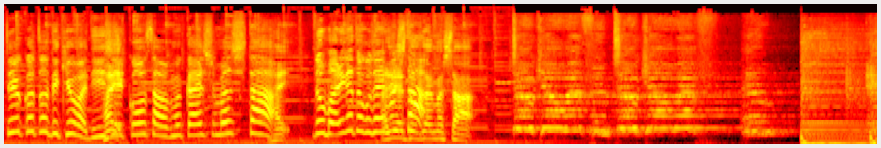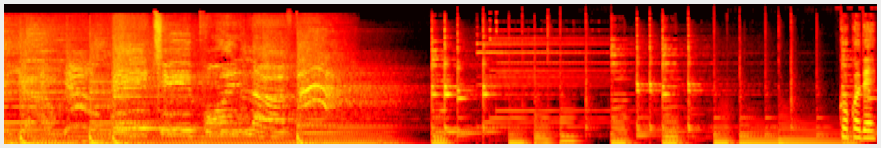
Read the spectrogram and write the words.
ということで今日はは DJ い。コウさんをお迎えしました、はい。どうもありがとうございました。ありがとうございました。Tokyo FM, Tokyo FM. ここで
